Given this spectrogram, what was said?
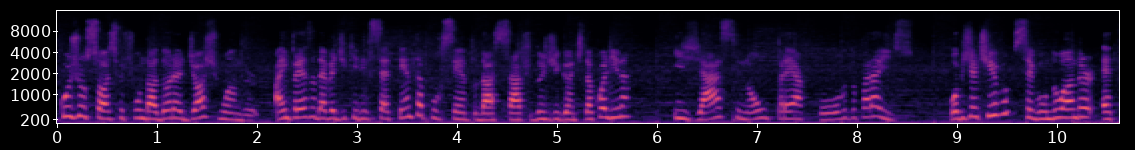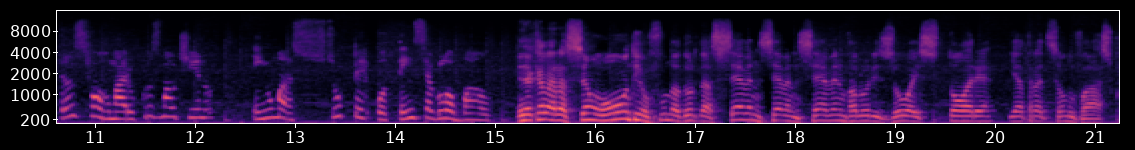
cujo sócio fundador é Josh Wander. A empresa deve adquirir 70% da SAF do Gigante da Colina e já assinou um pré-acordo para isso. O objetivo, segundo Wander, é transformar o Cruz Maltino em uma superpotência global. Em declaração ontem, o fundador da 777 valorizou a história e a tradição do Vasco.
